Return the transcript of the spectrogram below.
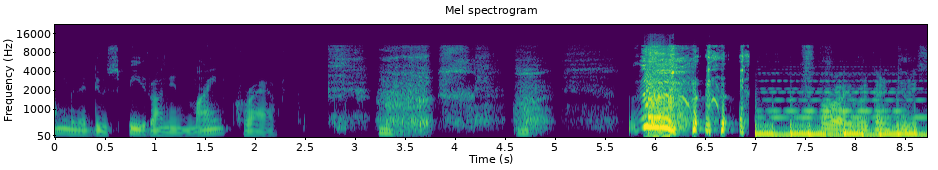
I'm gonna do speedrun in Minecraft. Alright, we're gonna do this.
